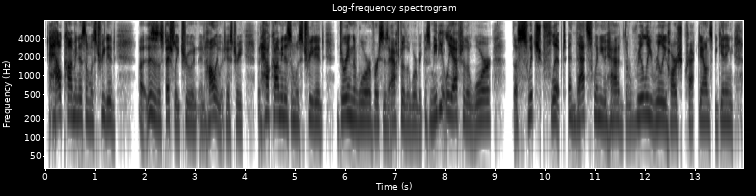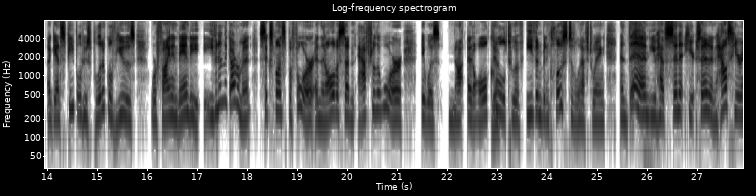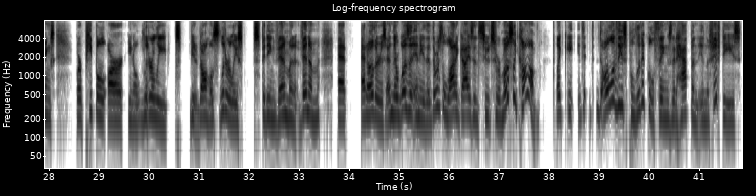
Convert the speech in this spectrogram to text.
how communism was treated. Uh, this is especially true in, in Hollywood history, but how communism was treated during the war versus after the war. Because immediately after the war, the switch flipped. And that's when you had the really, really harsh crackdowns beginning against people whose political views were fine and dandy, even in the government, six months before. And then all of a sudden, after the war, it was not at all Yeah. cool to have even been close to the left wing. And then you have Senate here, Senate and House hearings where people are, you know, literally, you know, almost literally spitting venom, venom at at others. And there wasn't any of that. There was a lot of guys in suits who were mostly calm. Like it, it- all of these political things that happened in the fifties,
